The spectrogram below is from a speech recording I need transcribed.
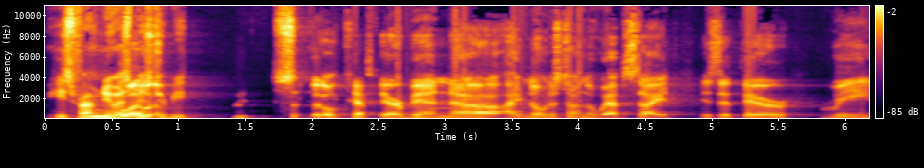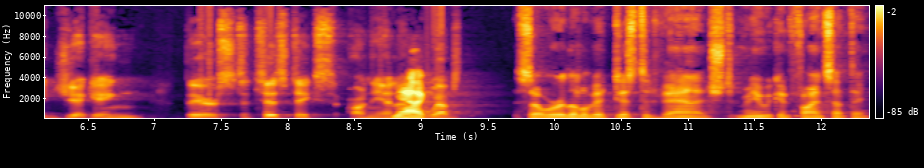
he's from New Well, Westminster. so- Little tip there, Ben, uh, I noticed on the website is that they're rejigging their statistics on the Yeah. NL website. so we're a little bit disadvantaged. Maybe we can find something.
